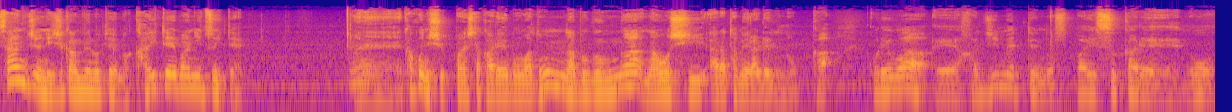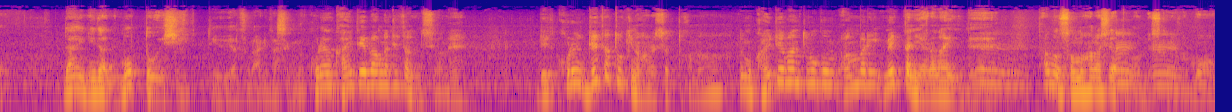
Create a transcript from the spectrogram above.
32時間目のテーマ改訂版について、えー過去に出版したカレー本はどんな部分が直し改められるのか。これは、えー初めてのスパイスカレーの第2弾でもっと美味しいっていうやつがありましたけどこれは改訂版が出たんですよね。でこれ出た時の話だったかな。でも改訂版って僕あんまりめったにやらないんで、多分その話だと思うんですけれども、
